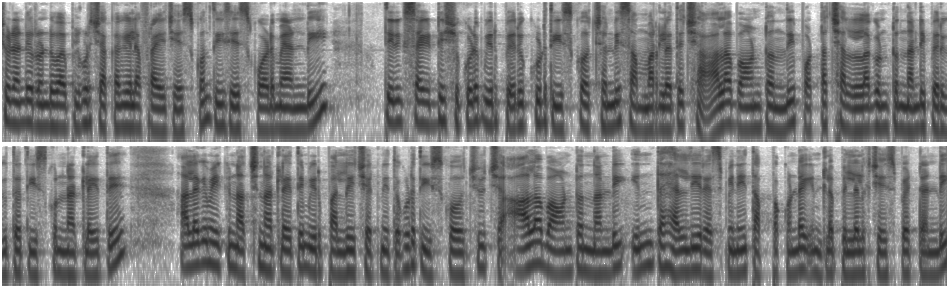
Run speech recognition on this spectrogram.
చూడండి రెండు వైపులు కూడా చక్కగా ఇలా ఫ్రై చేసుకొని తీసేసుకోవడమే అండి. దీనికి సైడ్ డిష్ కూడా మీరు పెరుగు కూడా తీసుకోవచ్చండి. సమ్మర్లో అయితే చాలా బాగుంటుంది. పొట్ట చల్లగా ఉంటుందండి పెరుగుతో తీసుకున్నట్లయితే. అలాగే మీకు నచ్చినట్లయితే మీరు పల్లీ చట్నీతో కూడా తీసుకోవచ్చు. చాలా బాగుంటుందండి. ఇంత హెల్దీ రెసిపీని తప్పకుండా ఇంట్లో పిల్లలకు చేసి పెట్టండి.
